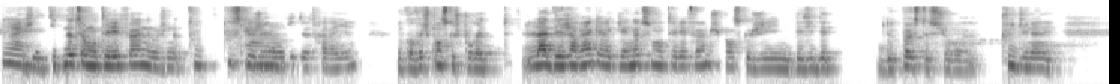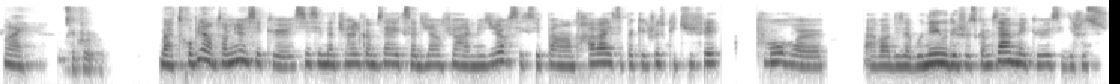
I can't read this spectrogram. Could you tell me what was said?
J'ai une petite note sur mon téléphone où je note tout, tout ce que j'ai carrément. envie de travailler. Donc en fait, je pense que je pourrais, là déjà, rien qu'avec les notes sur mon téléphone, je pense que j'ai des idées de poste sur euh, plus d'une année. Ouais. C'est cool. Bah, trop bien, tant mieux. C'est que si c'est naturel comme ça et que ça devient au fur et à mesure, c'est que c'est pas un travail, c'est pas quelque chose que tu fais pour euh, avoir des abonnés ou des choses comme ça, mais que c'est des choses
